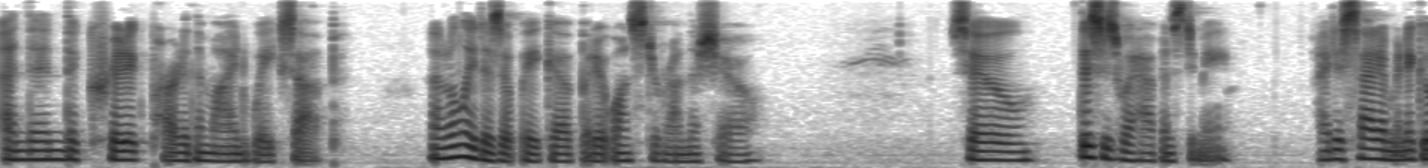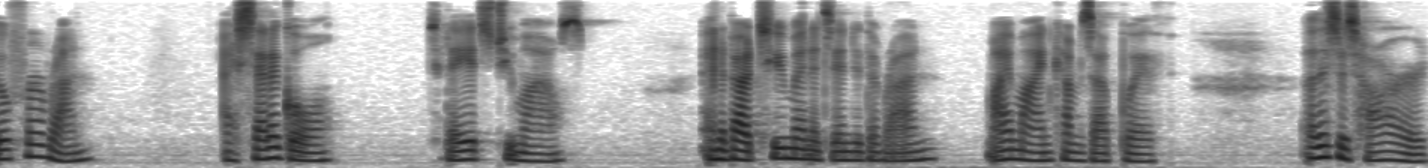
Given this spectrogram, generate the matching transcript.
and then the critic part of the mind wakes up. Not only does it wake up, but it wants to run the show. So, this is what happens to me. I decide I'm going to go for a run. I set a goal. Today it's two miles. And about two minutes into the run, my mind comes up with, Oh, this is hard.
